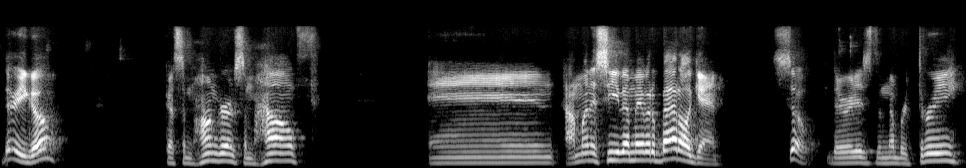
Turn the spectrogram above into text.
There you go got some hunger and some health. And I'm going to see if I'm able to battle again. So there it is, the number three.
